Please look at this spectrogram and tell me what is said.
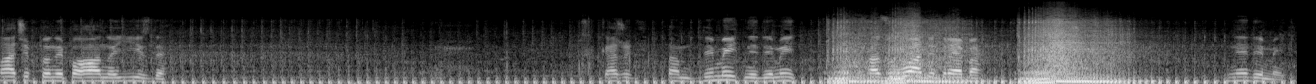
Начебто непогано їздить. Кажуть, там димить, не димить, газувати треба. Не димить.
